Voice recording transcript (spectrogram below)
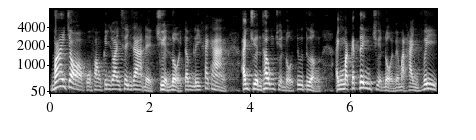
vai trò của phòng kinh doanh sinh ra để chuyển đổi tâm lý khách hàng. Anh truyền thông chuyển đổi tư tưởng anh marketing chuyển đổi về mặt hành vi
